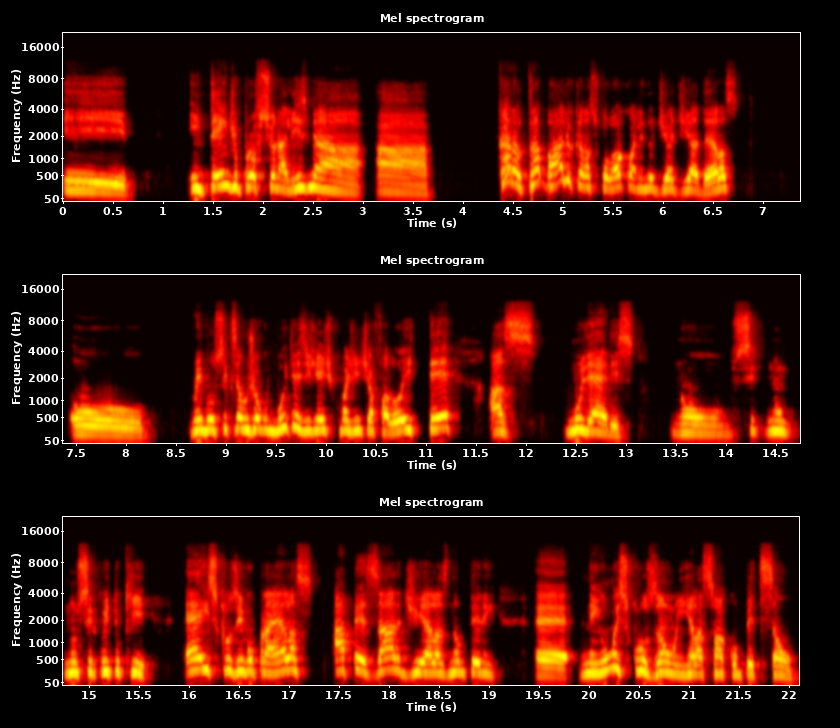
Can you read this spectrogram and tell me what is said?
e entende o profissionalismo, a, a cara, o trabalho que elas colocam ali no dia a dia delas o Rainbow Six é um jogo muito exigente, como a gente já falou, e ter as mulheres num, num, num circuito que é exclusivo para elas, apesar de elas não terem é, nenhuma exclusão em relação à competição.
